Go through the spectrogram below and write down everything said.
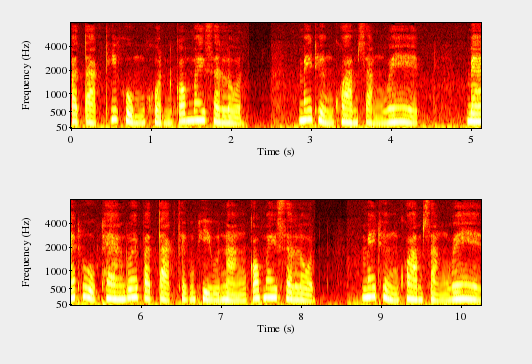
ประตักที่ขุมขนก็ไม่สลด ไม่ถึงความสังเวช แม้ถูกแทงด้วยประตักถึงผิวหนังก็ไม่สลด ไม่ถึงความสังเวช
